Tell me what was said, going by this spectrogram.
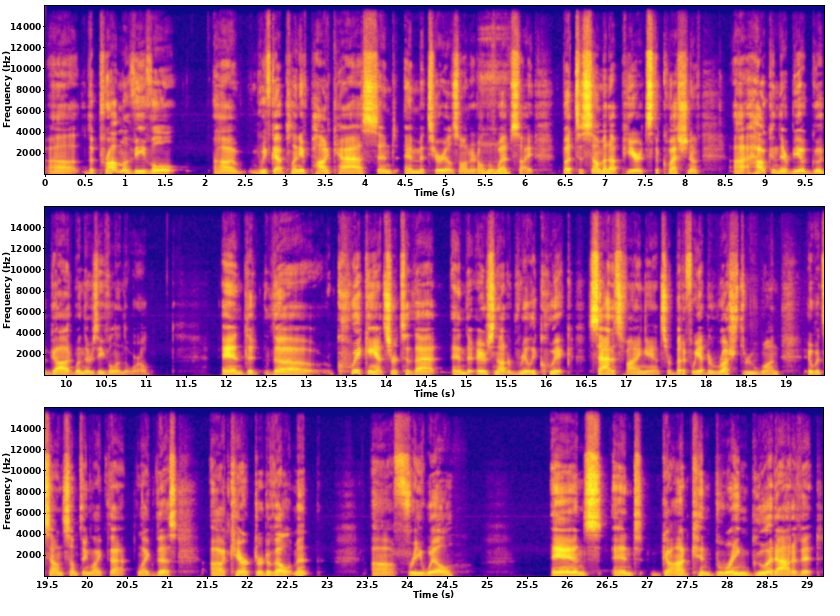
Uh, the problem of evil, uh, we've got plenty of podcasts and, and materials on it on the website. But to sum it up here, it's the question of uh, how can there be a good God when there's evil in the world? And the the quick answer to that, and there's not a really quick, satisfying answer, but if we had to rush through one, it would sound something like that, like this: uh, character development, uh, free will, and and God can bring good out of it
